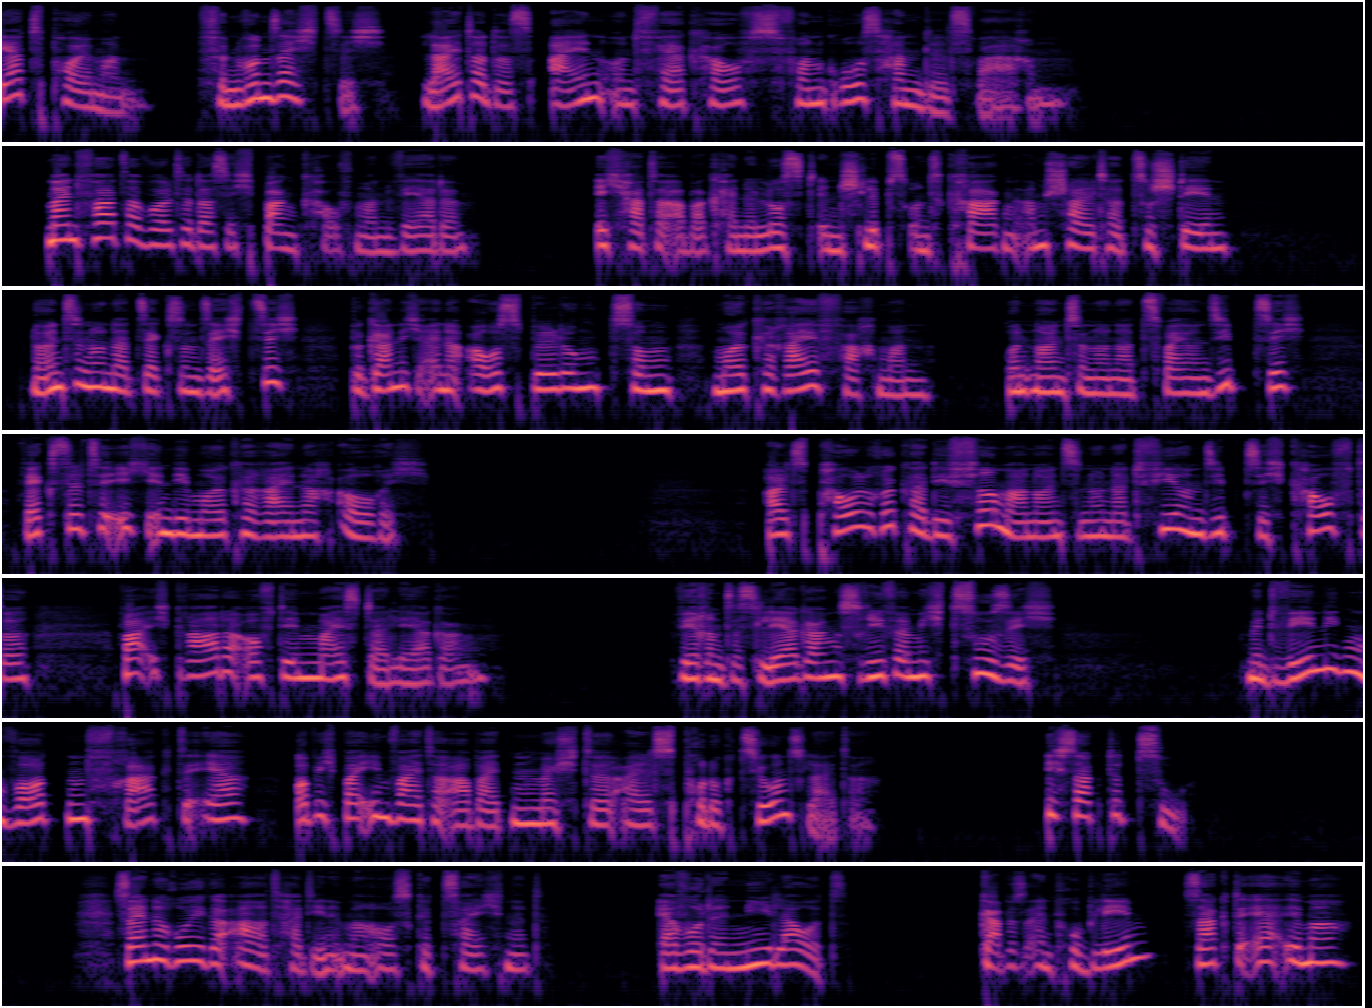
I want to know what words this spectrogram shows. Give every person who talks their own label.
Speaker 1: Gerd Pollmann, 65, Leiter des Ein- und Verkaufs von Großhandelswaren. Mein Vater wollte, dass ich Bankkaufmann werde. Ich hatte aber keine Lust, in Schlips und Kragen am Schalter zu stehen. 1966 begann ich eine Ausbildung zum Molkereifachmann und 1972 wechselte ich in die Molkerei nach Aurich. Als Paul Rücker die Firma 1974 kaufte, war ich gerade auf dem Meisterlehrgang. Während des Lehrgangs rief er mich zu sich. Mit wenigen Worten fragte er, ob ich bei ihm weiterarbeiten möchte als Produktionsleiter. Ich sagte zu. Seine ruhige Art hat ihn immer ausgezeichnet. Er wurde nie laut. Gab es ein Problem, sagte er immer.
